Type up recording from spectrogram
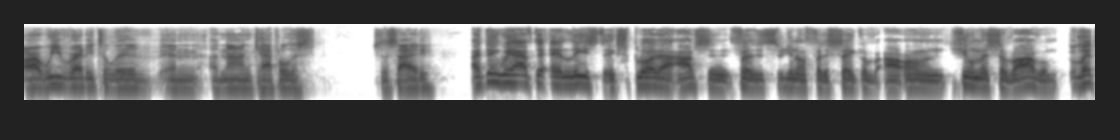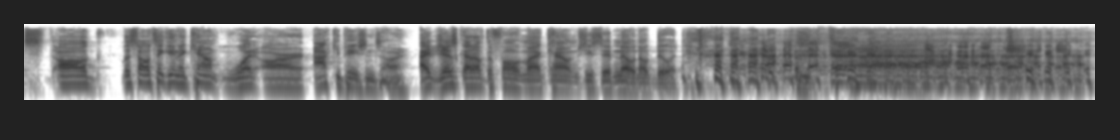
Are we ready to live in a non-capitalist society? I think we have to at least explore that option for this, you know, for the sake of our own human survival. Let's all let's all take into account what our occupations are. I just got off the phone with my accountant. She said, no, don't do it.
